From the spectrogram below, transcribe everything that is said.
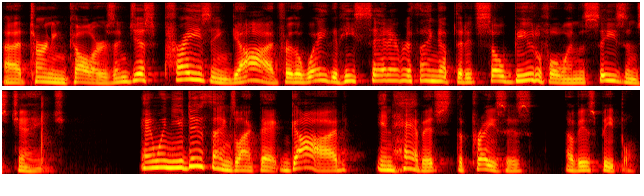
uh, turning colors and just praising God for the way that He set everything up, that it's so beautiful when the seasons change. And when you do things like that, God inhabits the praises of His people.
